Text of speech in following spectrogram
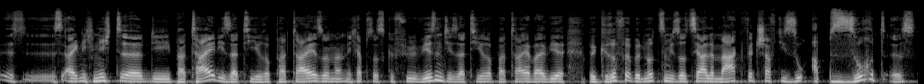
ist, ist eigentlich nicht äh, die Partei die Satirepartei, sondern ich habe das Gefühl, wir sind die Satirepartei, weil wir Begriffe benutzen wie soziale Marktwirtschaft, die so absurd ist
